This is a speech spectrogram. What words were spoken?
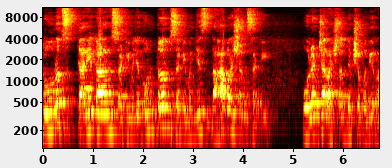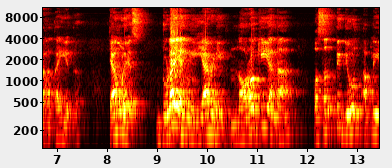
दोनच कार्यकाळांसाठी म्हणजे दोन टर्मसाठी म्हणजेच दहा वर्षांसाठी पोलंडच्या राष्ट्राध्यक्षपदी राहता येतं. त्यामुळेच डुडा यांनी यावेळी नॉरोकी यांना पसंती देऊन आपली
